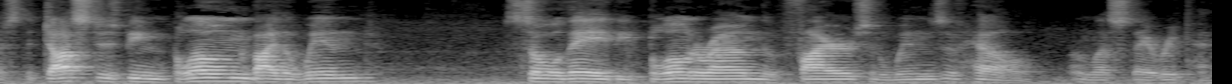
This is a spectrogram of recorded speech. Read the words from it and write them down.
as the dust is being blown by the wind, so will they be blown around the fires and winds of hell unless they repent.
